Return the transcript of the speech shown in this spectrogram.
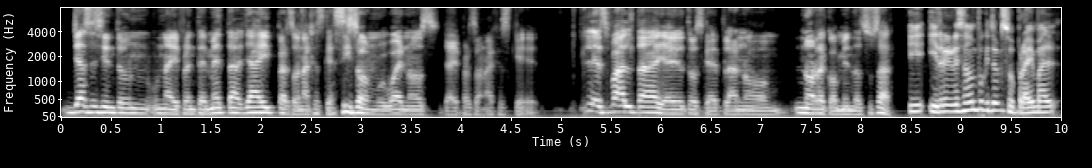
Ya se siente una diferente meta. Ya hay personajes que sí son muy buenos. Ya hay personajes que les falta y hay otros que de plano no recomiendas usar. Y, regresando un poquito a su Primal,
